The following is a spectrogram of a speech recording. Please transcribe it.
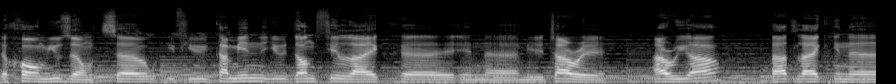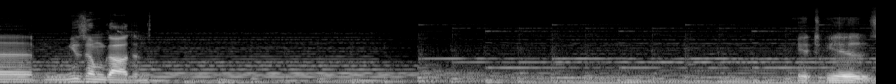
the whole museum. So if you come in, you don't feel like in a military area, but like in a museum garden. It is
